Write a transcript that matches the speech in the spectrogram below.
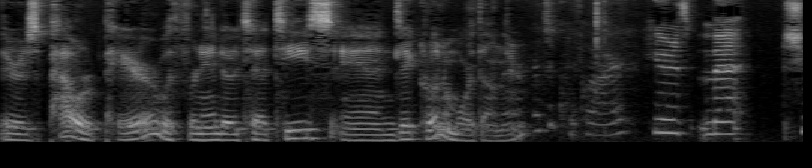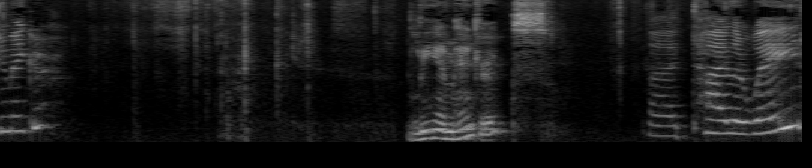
There's Power Pair with Fernando Tatis and Jake Cronenworth on there. That's a cool card. Here's Matt Shoemaker. Liam Hendriks, Uh, Tyler Wade.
